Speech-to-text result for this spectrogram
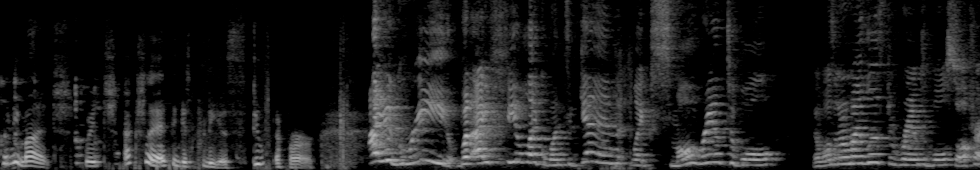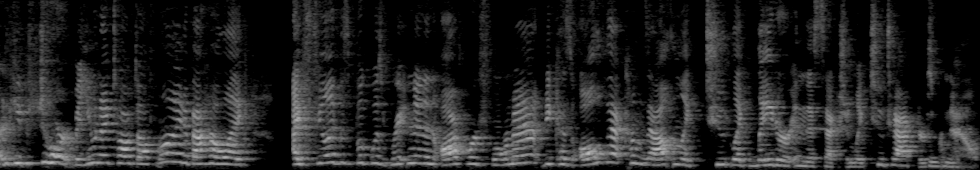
pretty much. Which actually I think is pretty astute of her. I agree, but I feel like once again, like small rantable. That wasn't on my list of rantables, so I'll try to keep it short. But you and I talked offline about how like I feel like this book was written in an awkward format because all of that comes out in like two like later in this section, like two chapters from Mhm. now.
